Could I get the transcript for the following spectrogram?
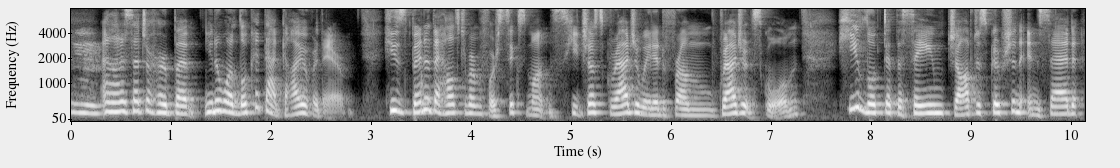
Mm. And I said to her, But you know what? Look at that guy over there. He's been at the health department for six months. He just graduated from graduate school. He looked at the same job description and said,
